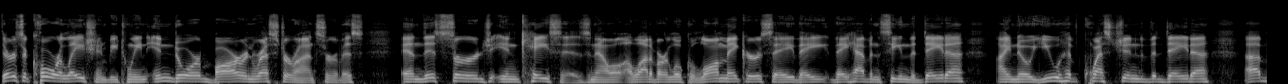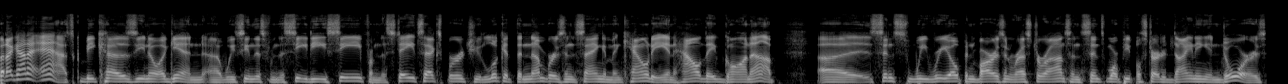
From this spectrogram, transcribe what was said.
there's a correlation between indoor bar and restaurant service and this surge in cases. Now, a lot of our local lawmakers say they, they haven't seen the data. I know you have questioned the data, uh, but I got to ask because, you know, again, uh, we've seen this from the CDC, from the state's experts. You look at the numbers in Sangamon County and how they've gone up uh, since we reopened bars and restaurants and since more people started dining indoors.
